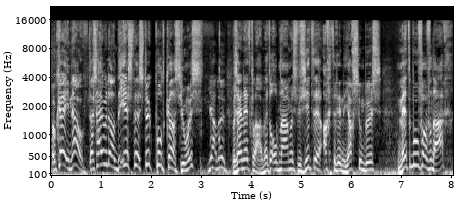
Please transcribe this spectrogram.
Oké, nou, daar zijn we dan. De eerste stuk podcast, jongens. Ja, leuk. We zijn net klaar met de opnames. We zitten achter in de jachtzoenbus met de boel van vandaag.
